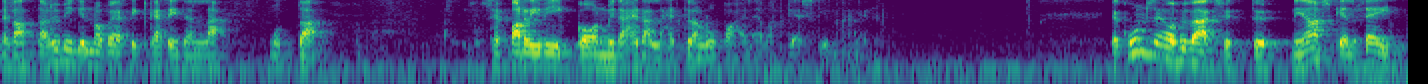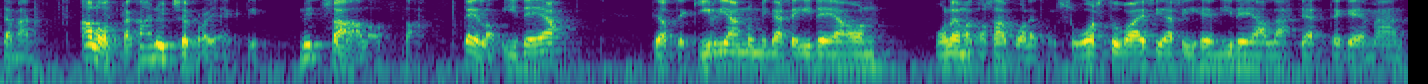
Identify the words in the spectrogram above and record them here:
ne saattaa hyvinkin nopeasti käsitellä, mutta pari viikkoa on, mitä he tällä hetkellä lupailevat keskimäärin. Ja kun se on hyväksytty, niin askel seitsemän, aloittakaa nyt se projekti. Nyt saa aloittaa. Teillä on idea, te olette kirjannut, mikä se idea on, molemmat osapuolet on suostuvaisia siihen ideaan lähteä tekemään,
